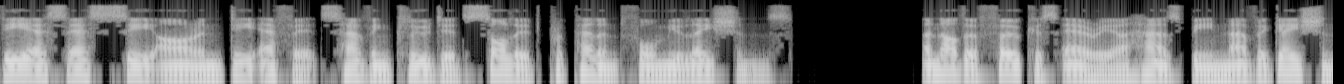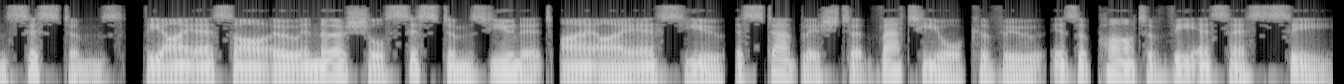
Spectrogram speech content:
VSSC R&D efforts have included solid propellant formulations. Another focus area has been navigation systems. The ISRO Inertial Systems Unit (IISU), established at Vattiyoorkavu, is a part of VSSC.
